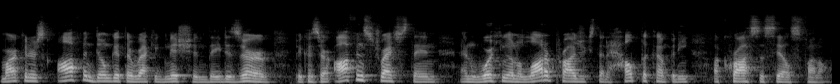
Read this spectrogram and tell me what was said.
marketers often don't get the recognition they deserve because they're often stretched thin and working on a lot of projects that help the company across the sales funnel.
